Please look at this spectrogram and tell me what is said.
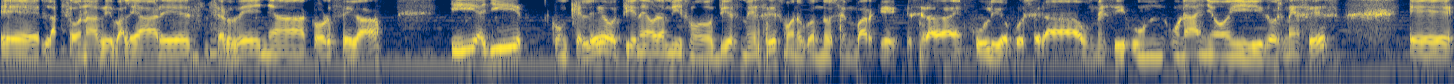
eh, la zona de Baleares, Cerdeña, Córcega y allí con que Leo tiene ahora mismo 10 meses, bueno, cuando se embarque, que será en julio, pues será un, mes y, un, año y dos meses, eh,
